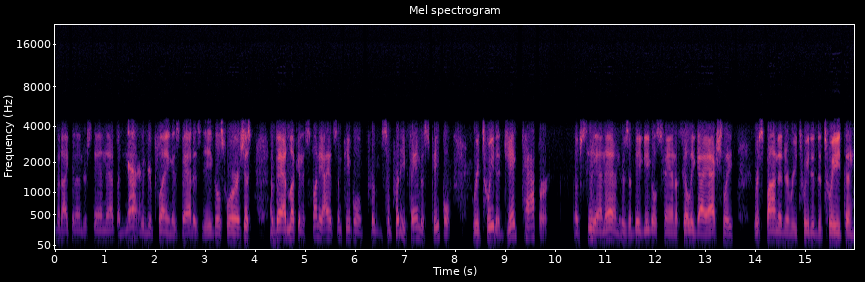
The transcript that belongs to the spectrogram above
but I can understand that. But not Yeah. when you're playing as bad as the Eagles were. It's just a bad look. And it's funny. I had some people, some pretty famous people, retweeted Jake Tapper of CNN, who's a big Eagles fan, a Philly guy, actually responded and retweeted the tweet, and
